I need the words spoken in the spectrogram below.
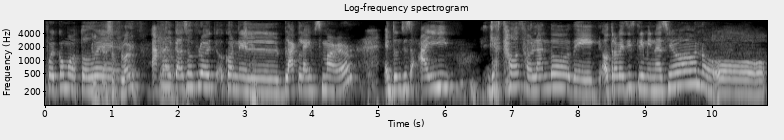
fue como todo el caso Floyd. Ajá, el caso Floyd con el Black Lives Matter. Entonces ahí ya estamos hablando de otra vez discriminación o,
